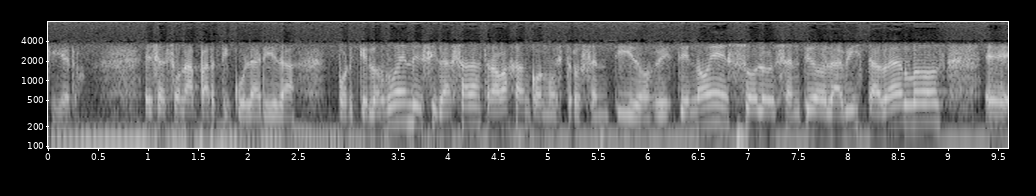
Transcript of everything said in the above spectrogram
quiero. Esa es una particularidad, porque los duendes y las hadas trabajan con nuestros sentidos, ¿viste? No es solo el sentido de la vista verlos, eh,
